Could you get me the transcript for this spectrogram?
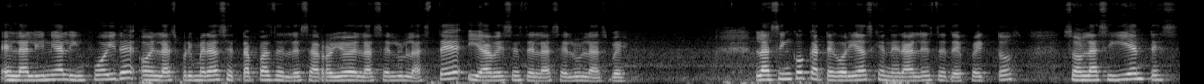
en la línea linfoide o en las primeras etapas del desarrollo de las células T y a veces de las células B. Las cinco categorías generales de defectos son las siguientes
